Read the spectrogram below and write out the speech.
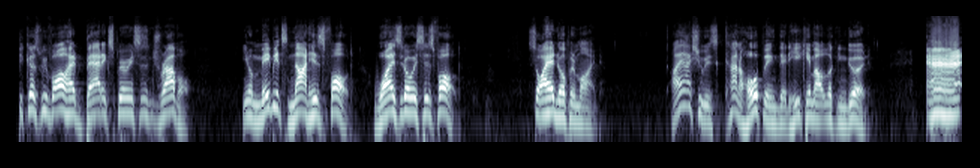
because we've all had bad experiences in travel. You know, maybe it's not his fault. Why is it always his fault? So I had an open mind. I actually was kind of hoping that he came out looking good. Ah.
